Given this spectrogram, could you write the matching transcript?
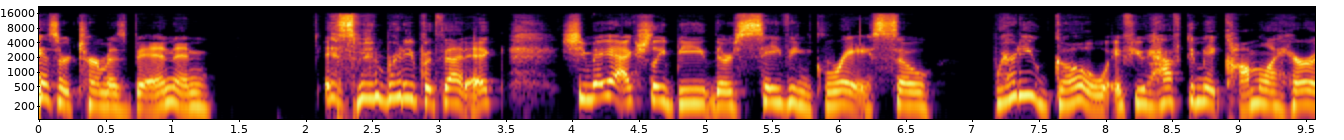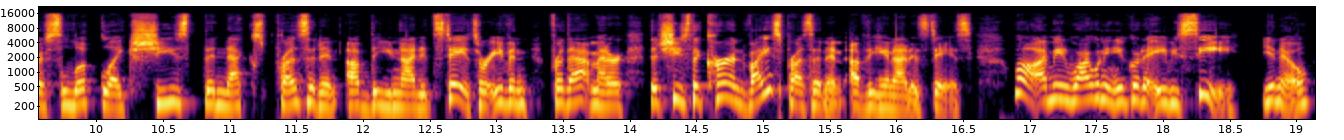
as her term has been, and it's been pretty pathetic, she may actually be their saving grace. So, where do you go if you have to make Kamala Harris look like she's the next president of the United States, or even for that matter, that she's the current vice president of the United States? Well, I mean, why wouldn't you go to ABC? You know,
